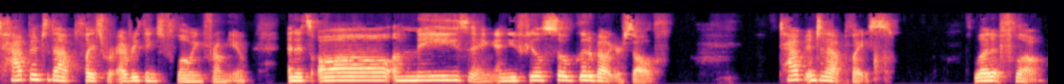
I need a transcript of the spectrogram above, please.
Tap into that place where everything's flowing from you and it's all amazing and you feel so good about yourself. Tap into that place. Let it flow.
